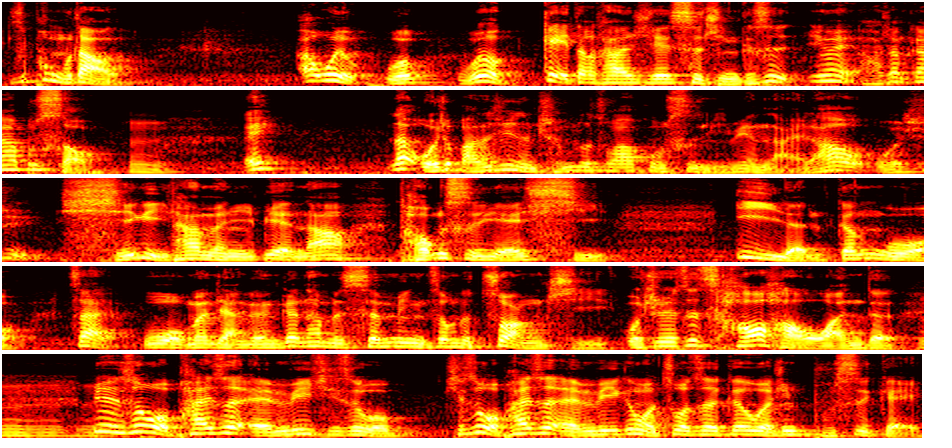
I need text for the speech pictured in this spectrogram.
你是碰不到的。啊，我有我我有 get 到他一些事情，可是因为好像跟他不熟，嗯，哎，那我就把那些人全部都抓到故事里面来，然后我去洗礼他们一遍，然后同时也洗艺人跟我在我们两个人跟他们生命中的撞击，我觉得这超好玩的。嗯嗯。比如说我拍摄 MV，其实我其实我拍摄 MV 跟我做这个歌，我已经不是给，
